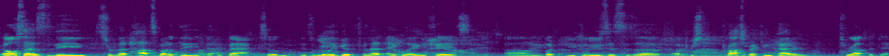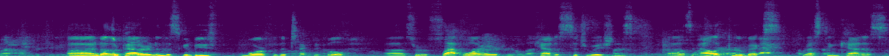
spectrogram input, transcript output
it also has the sort of that hot spot at the at the back, so it's really good for that egg laying phase. Um, but you can use this as a, a prospecting pattern throughout the day. Uh, another pattern, and this is going to be more for the technical uh, sort of flat water caddis situations. Uh, it's Alec Gerbeck's resting caddis.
